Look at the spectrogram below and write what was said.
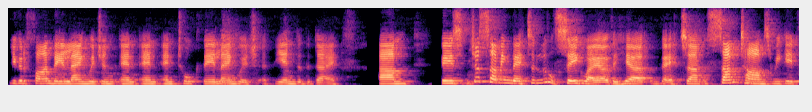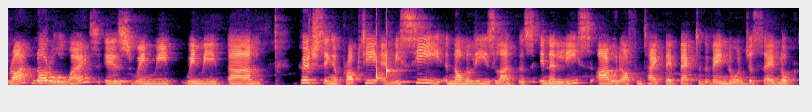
You've got to find their language and, and, and, and talk their language at the end of the day. Um, there's just something that's a little segue over here that um, sometimes we get right, not always, is when we when we um, purchasing a property and we see anomalies like this in a lease. I would often take that back to the vendor and just say, look,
